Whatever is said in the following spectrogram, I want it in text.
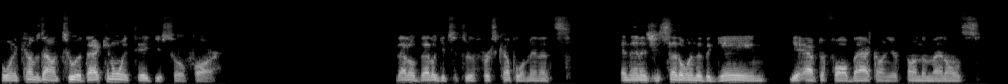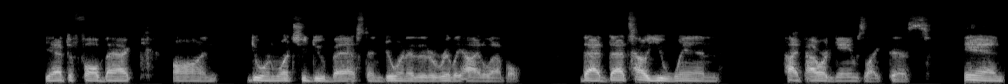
But when it comes down to it, that can only take you so far. That'll that'll get you through the first couple of minutes, and then as you settle into the game, you have to fall back on your fundamentals. You have to fall back on doing what you do best and doing it at a really high level that that's how you win high powered games like this. And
